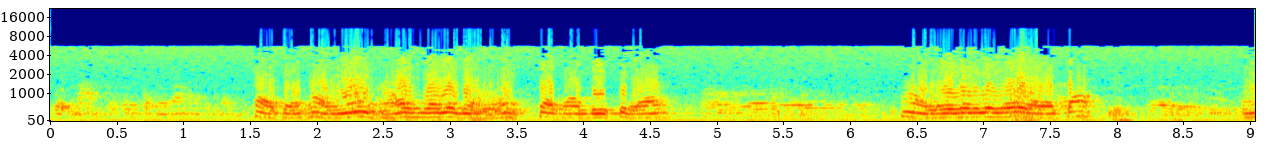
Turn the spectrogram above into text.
ส่วนมาก เขาจะตรงได้ใช่แต่ถ้าไม่หายเราไม่ได้หายแค่การดีขึ้นแล้วถ้าวเลยเลยเลยเลยจ้าฮะ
